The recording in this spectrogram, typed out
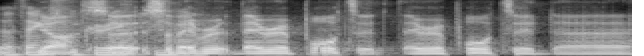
So thanks yeah, for so so they re- they reported they reported uh,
